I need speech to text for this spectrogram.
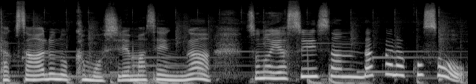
たくさんあるのかもしれませんがその安井さんだからこそ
